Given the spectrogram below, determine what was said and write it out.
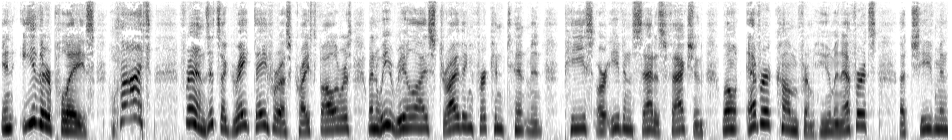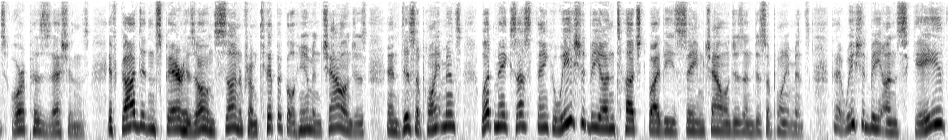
in either place. What? Friends, it's a great day for us Christ followers when we realize striving for contentment peace, or even satisfaction won't ever come from human efforts, achievements, or possessions. If God didn't spare his own son from typical human challenges and disappointments, what makes us think we should be untouched by these same challenges and disappointments? That we should be unscathed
